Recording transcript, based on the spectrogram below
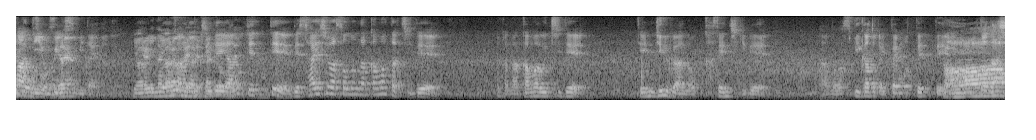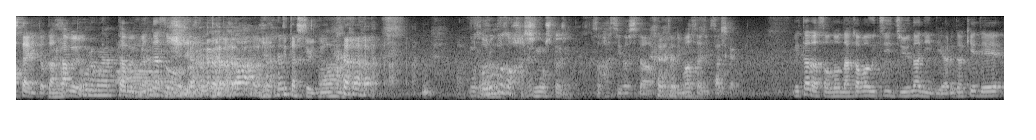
パーティーを増やすみたいなね。やりながらやるんだ感じけどでやってってで最初はその仲間たちでなんか仲間内で天竜川の河川敷であのスピーカーとかいっぱい持ってって音出したりとか多分多分みんなそうやってた人いた。もあうそれこそ橋の下じゃないですか。そう橋の下本当にまさにそう。確かにでただその仲間内十何人でやるだけで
